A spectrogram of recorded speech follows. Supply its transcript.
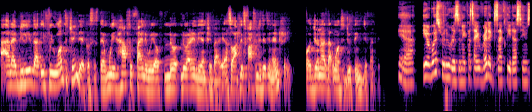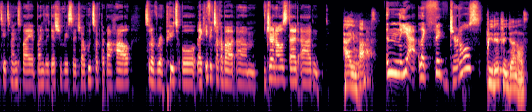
And I believe that if we want to change the ecosystem, we have to find a way of lo- lowering the entry barrier, or at least facilitating entry for journals that want to do things differently. Yeah, your voice really resonated because I read exactly that same statement by a Bangladeshi researcher who talked about how sort of reputable, like if you talk about um, journals that are high impact, and yeah, like fake journals, predatory journals,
